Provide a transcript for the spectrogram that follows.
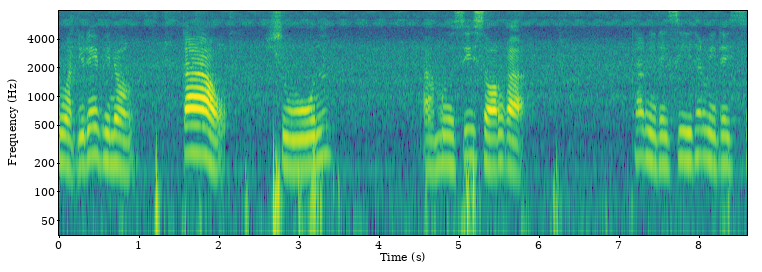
งวดอยู่ได้พี่น้องเก้าศูนย์มือซี่สองกับทั้งนี้ได้สี่ทั้งนี้ได้ส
